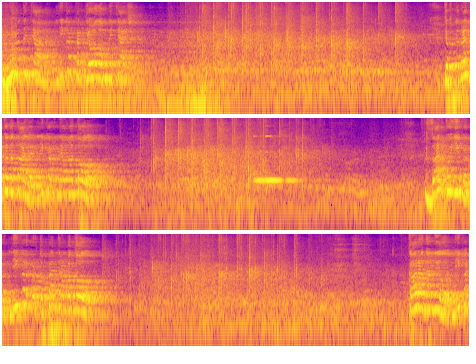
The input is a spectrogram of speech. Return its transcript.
Гура Тетяна, лікар-кардіолог дитячий. Тюхтаренко Наталя, лікар-неонатолог. Занько Ігор, лікар-ортопед-травматолог. Кара Данило, лікар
